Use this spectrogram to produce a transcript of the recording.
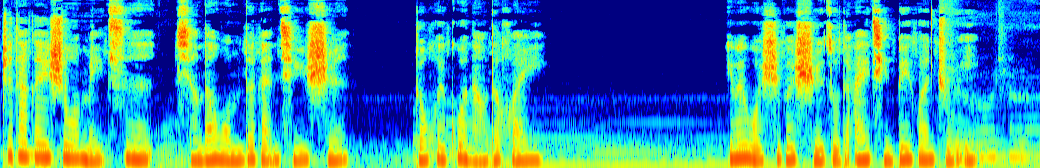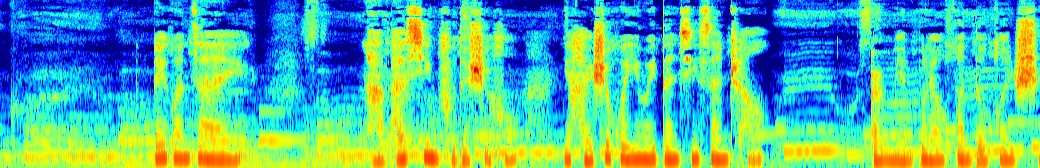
这大概是我每次想到我们的感情时，都会过脑的怀疑，因为我是个十足的爱情悲观主义，悲观在。哪怕幸福的时候，也还是会因为担心散场，而免不了患得患失。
